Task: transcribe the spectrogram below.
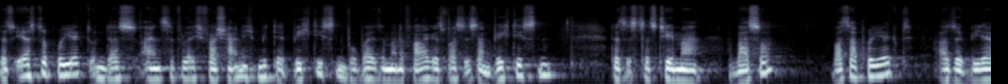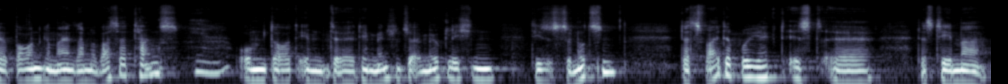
Das erste Projekt und das eins vielleicht wahrscheinlich mit der wichtigsten, wobei meine Frage ist, was ist am wichtigsten? Das ist das Thema Wasser, Wasserprojekt. Also wir bauen gemeinsame Wassertanks, ja. um dort eben äh, den Menschen zu ermöglichen, dieses zu nutzen. Das zweite Projekt ist äh, das Thema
